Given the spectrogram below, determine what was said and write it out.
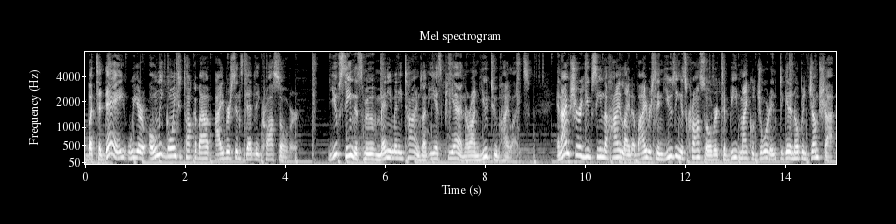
But today, we are only going to talk about Iverson's deadly crossover. You've seen this move many, many times on ESPN or on YouTube highlights. And I'm sure you've seen the highlight of Iverson using his crossover to beat Michael Jordan to get an open jump shot,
